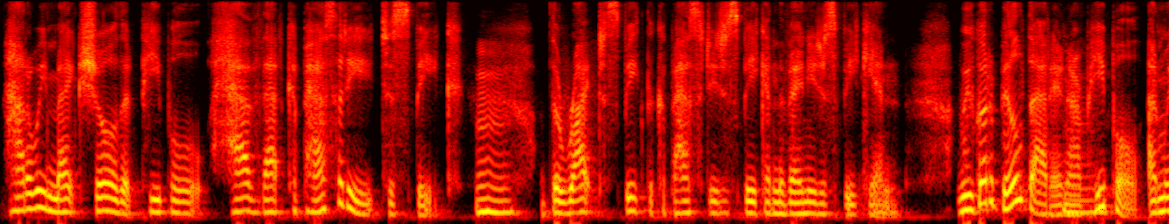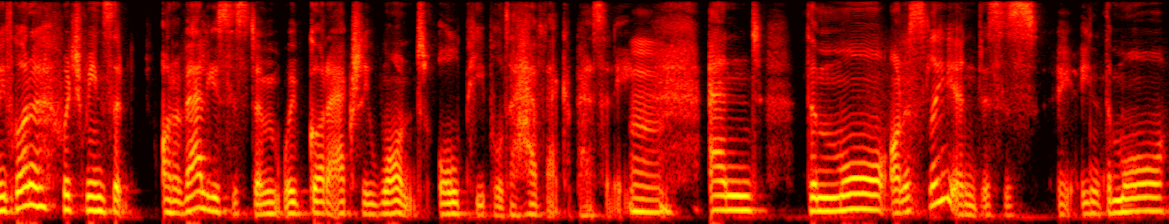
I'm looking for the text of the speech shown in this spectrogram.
How do we make sure that people have that capacity to speak, mm. the right to speak, the capacity to speak, and the venue to speak in? We've got to build that in mm. our people. And we've got to, which means that on a value system, we've got to actually want all people to have that capacity. Mm. And the more, honestly, and this is, you know, the more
